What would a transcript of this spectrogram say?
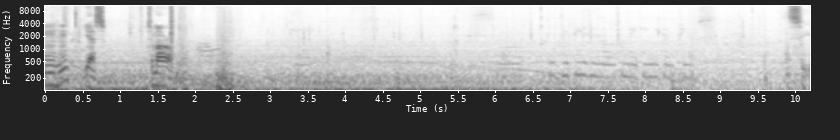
Mm-hmm. Yes. Tomorrow. Oh. Okay. The GPS is also making me confused. Let's see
